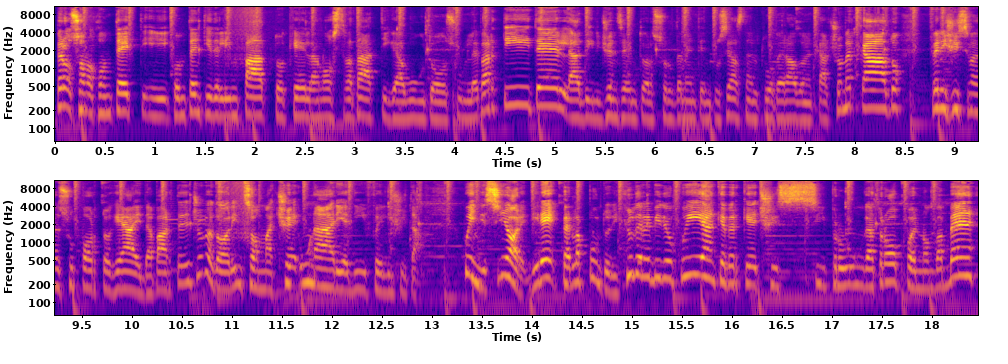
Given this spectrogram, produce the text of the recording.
però sono contenti, contenti dell'impatto che la nostra tattica ha avuto sulle partite. La dirigenza è assolutamente entusiasta nel tuo operato nel calciomercato. Felicissima del supporto che hai da parte dei giocatori. Insomma, c'è un'aria di felicità. Quindi, signori, direi per l'appunto di chiudere il video qui, anche perché ci si prolunga troppo e non va bene.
